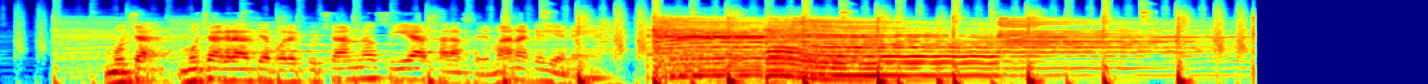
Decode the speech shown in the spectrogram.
Muchas, muchas gracias por escucharnos y hasta la semana que viene.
